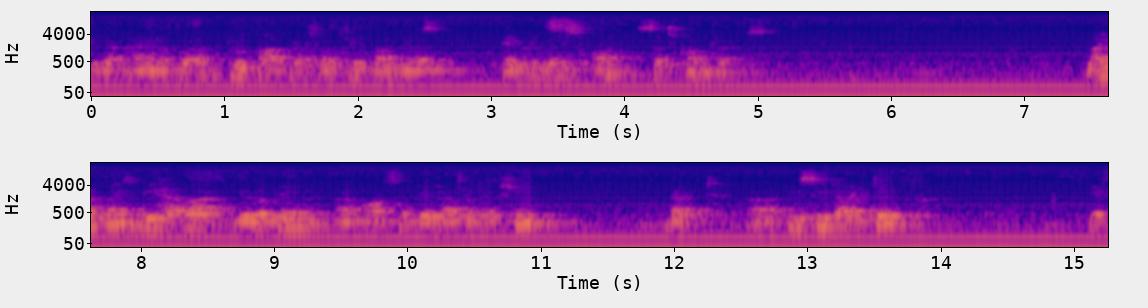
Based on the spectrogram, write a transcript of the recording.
in a kind of a two partners or three partners agreements or such contracts. Likewise, we have a European uh, Council data protection that uh, EC directive. If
